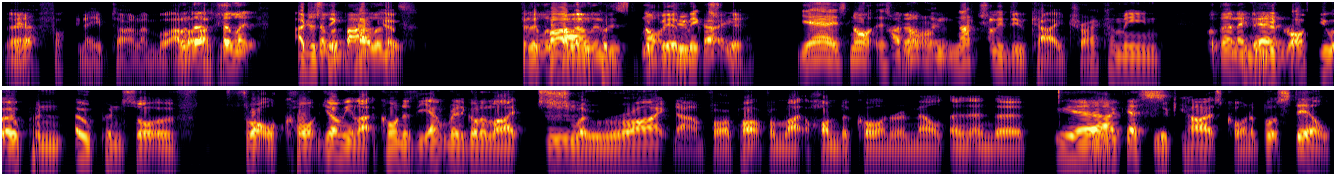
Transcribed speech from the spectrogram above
Yeah, yeah, fucking ape Thailand. But, but I, I, just, I just think Island, Pecco, Phillip, Phillip Island, could, could be a, a mixture. Yeah, it's not. It's not think. naturally Ducati track. I mean, but then again, you know, you've got a few open, open sort of throttle corner. you know what I mean? Like corners that you haven't really got to like mm. slow right down for, apart from like the Honda corner and Melt and, and the yeah, I guess Lukey Heights corner. But still,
